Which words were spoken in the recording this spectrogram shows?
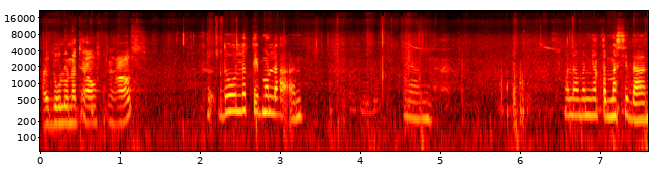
Ay dulo na ti house. ti house. Dulo timulaan. Yan. Wala man nga tamasidan.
